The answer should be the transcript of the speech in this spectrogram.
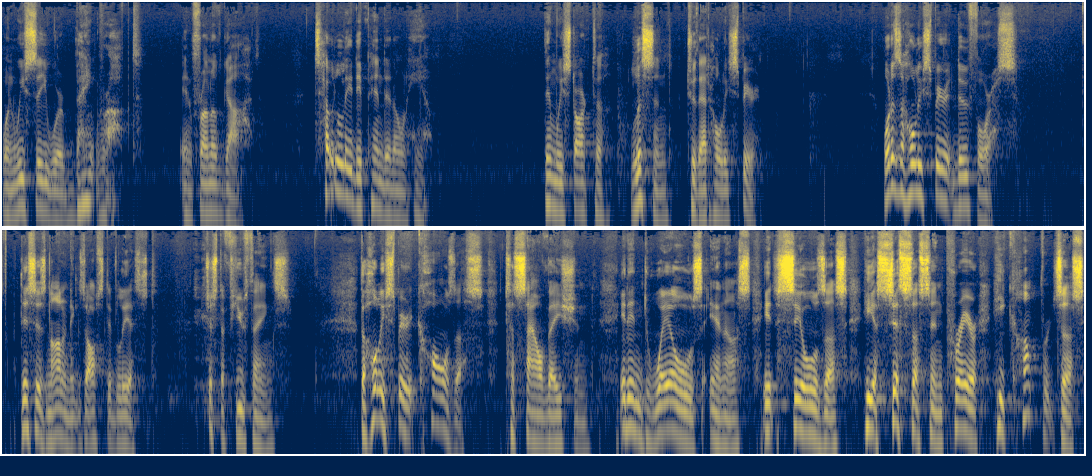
when we see we're bankrupt in front of God, totally dependent on Him, then we start to listen to that Holy Spirit. What does the Holy Spirit do for us? This is not an exhaustive list, just a few things. The Holy Spirit calls us to salvation. It indwells in us. It seals us. He assists us in prayer. He comforts us.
